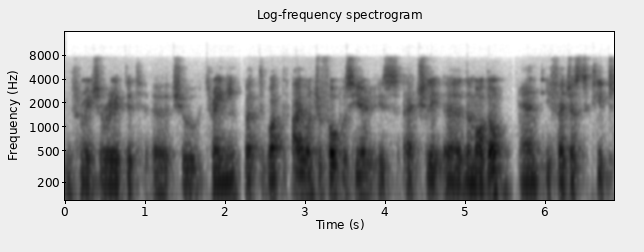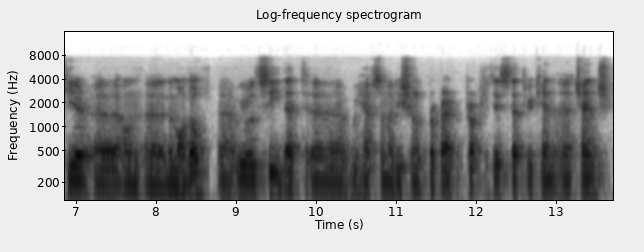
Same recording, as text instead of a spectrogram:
information related uh, to training. But what I want to focus here is actually uh, the model. And if I just click here uh, on uh, the model, uh, we will see that uh, we have some additional proper- properties that we can uh, change.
